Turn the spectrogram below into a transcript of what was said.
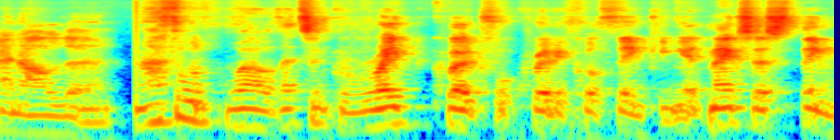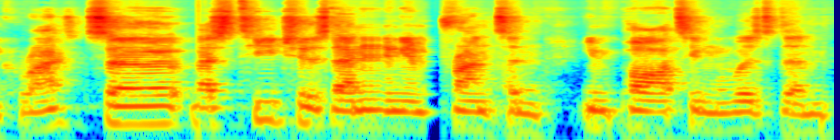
and I'll learn. And I thought, wow, that's a great quote for critical thinking. It makes us think, right? So, as teachers standing in front and imparting wisdom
